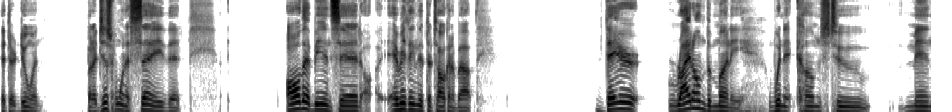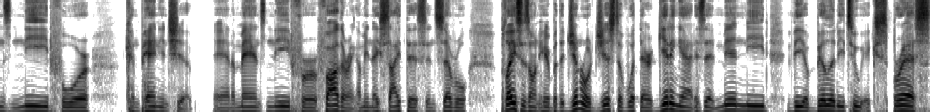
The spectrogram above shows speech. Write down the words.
that they're doing. But I just want to say that all that being said, everything that they're talking about, they're right on the money when it comes to men's need for companionship and a man's need for fathering. I mean, they cite this in several places on here, but the general gist of what they're getting at is that men need the ability to express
